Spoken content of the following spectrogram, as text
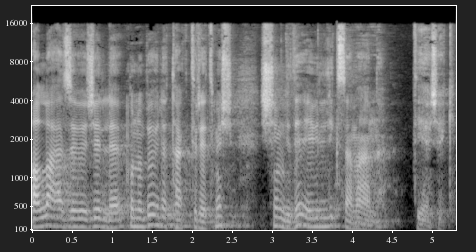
Allah Azze ve Celle bunu böyle takdir etmiş, şimdi de evlilik zamanı diyecek.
